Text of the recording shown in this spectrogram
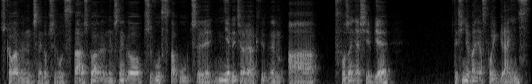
Szkoła Wewnętrznego Przywództwa. Szkoła Wewnętrznego Przywództwa uczy nie bycia reaktywnym, a tworzenia siebie, definiowania swoich granic,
